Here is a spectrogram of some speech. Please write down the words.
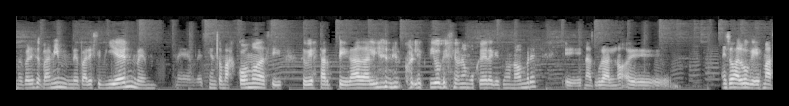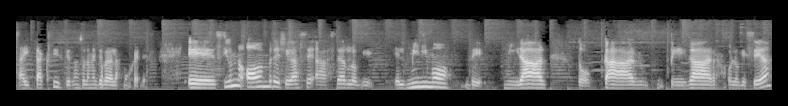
me parece, a mí me parece bien, me, siento más cómoda si, se voy a estar pegada a alguien en el colectivo que sea una mujer que sea un hombre, eh, es natural, ¿no? Eh, eso es algo que es más, hay taxis que son solamente para las mujeres. Eh, si un hombre llegase a hacer lo que el mínimo de mirar, tocar, pegar o lo que sea,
